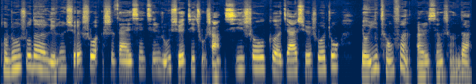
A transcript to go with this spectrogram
董仲舒的理论学说是在先秦儒学基础上吸收各家学说中有益成分而形成的，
